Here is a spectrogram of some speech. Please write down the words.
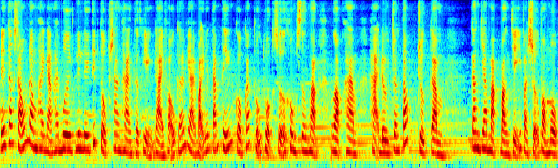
Đến tháng 6 năm 2020, Lily tiếp tục sang hàng thực hiện đại phẫu kéo dài 7 đến 8 tiếng gồm các thủ thuật sửa khung xương mặt, ngọt hàm, hạ đường chân tóc, trượt cầm, căng da mặt bằng chỉ và sửa vòng một.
